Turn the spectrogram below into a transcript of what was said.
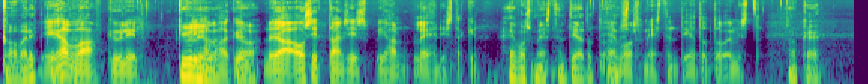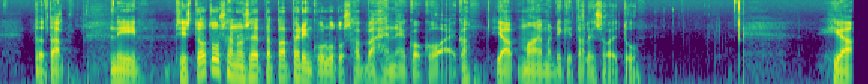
Kaverit ihan kertaa. vaan kylillä. Kylillä, ihan vaan kyl... Ja osittain siis ihan lehdistäkin. Hevosmiesten tietotoimista. Hevosmiesten tietotoimista. Okei. Okay. Tota, niin, siis totuushan on se, että paperin kulutushan vähenee koko aika ja maailma digitalisoituu. Ja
